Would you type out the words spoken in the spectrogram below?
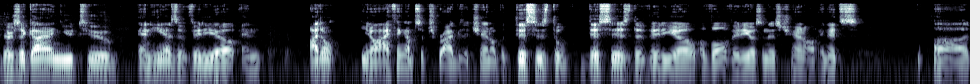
There's a guy on YouTube, and he has a video, and I don't, you know, I think I'm subscribed to the channel, but this is the this is the video of all videos in this channel, and it's uh,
